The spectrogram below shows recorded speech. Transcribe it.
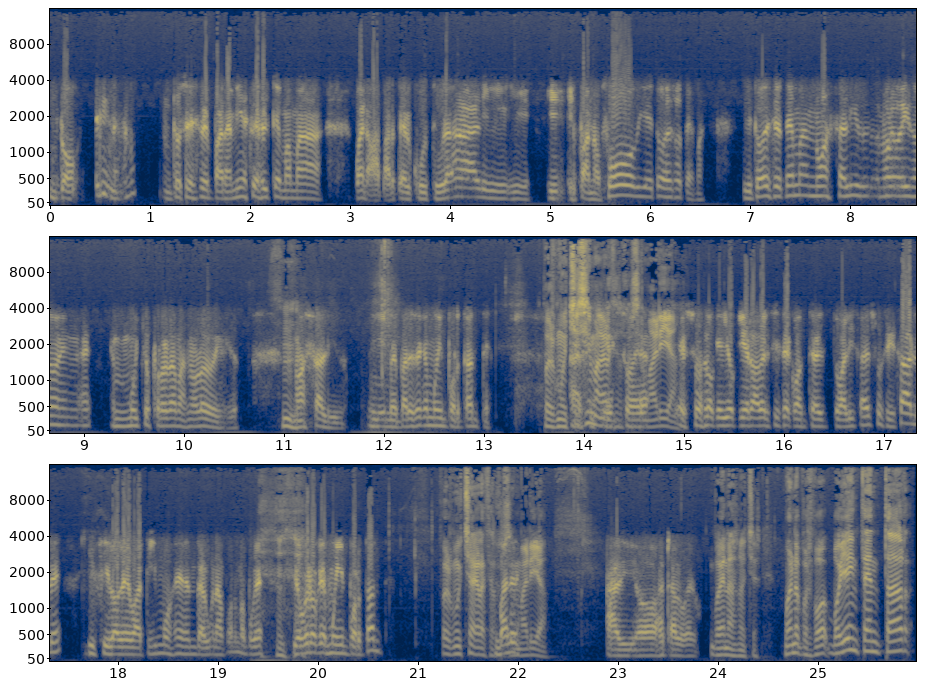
doctrina, ¿no? Entonces, para mí ese es el tema más, bueno, aparte del cultural y, hispanofobia y todos esos temas. Y todo ese tema no ha salido, no lo he oído en, muchos programas, no lo he oído, no ha salido. Y me parece que es muy importante. Pues muchísimas gracias, José María. Eso es lo que yo quiero, a ver si se contextualiza eso, si sale y si lo debatimos de alguna forma, porque yo creo que es muy importante. Pues muchas gracias, José María. Adiós, hasta luego. Buenas noches. Bueno, pues voy a intentar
